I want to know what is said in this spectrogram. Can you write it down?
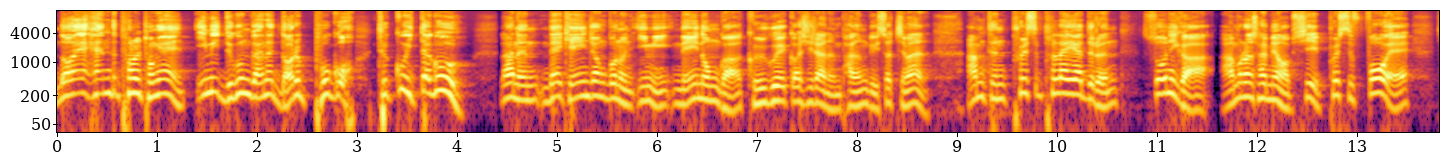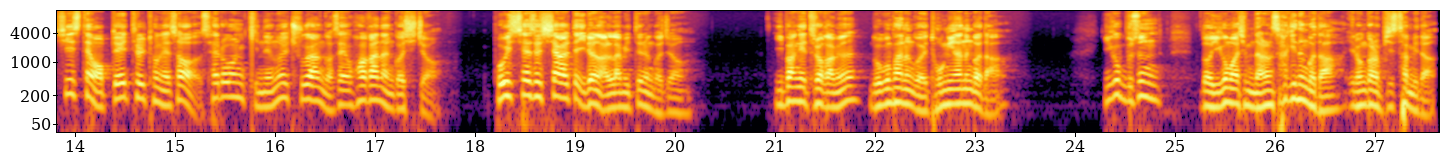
너의 핸드폰을 통해 이미 누군가는 너를 보고 듣고 있다고! 라는 내 개인정보는 이미 내 놈과 글구의 것이라는 반응도 있었지만 암튼 플스 플레이어들은 소니가 아무런 설명 없이 플스4의 시스템 업데이트를 통해서 새로운 기능을 추가한 것에 화가 난 것이죠. 보이스챗을 시작할 때 이런 알람이 뜨는 거죠. 이 방에 들어가면 녹음하는 거에 동의하는 거다. 이거 무슨 너 이거 마시면 나랑 사귀는 거다 이런 거랑 비슷합니다.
